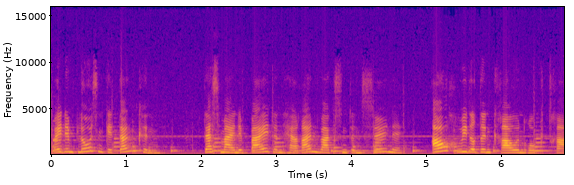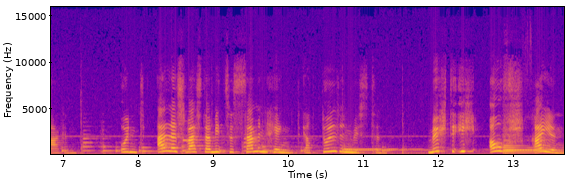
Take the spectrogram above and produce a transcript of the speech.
bei dem bloßen Gedanken, dass meine beiden heranwachsenden Söhne auch wieder den grauen Rock tragen und alles, was damit zusammenhängt, erdulden müssten, möchte ich aufschreien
